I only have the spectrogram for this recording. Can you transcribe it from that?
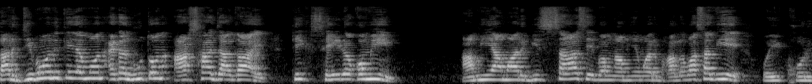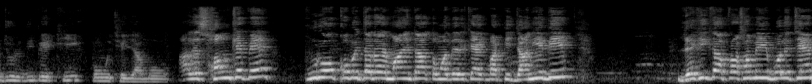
তার জীবনকে যেমন একটা নূতন আশা জাগায়, ঠিক সেই রকমই আমি আমার বিশ্বাস এবং আমি আমার ভালোবাসা দিয়ে ওই খরজুর দ্বীপে ঠিক পৌঁছে যাব। তাহলে সংক্ষেপে পুরো কবিতাটার মানেটা তোমাদেরকে একবারটি জানিয়ে দিই? লেখিকা প্রথমেই বলেছেন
